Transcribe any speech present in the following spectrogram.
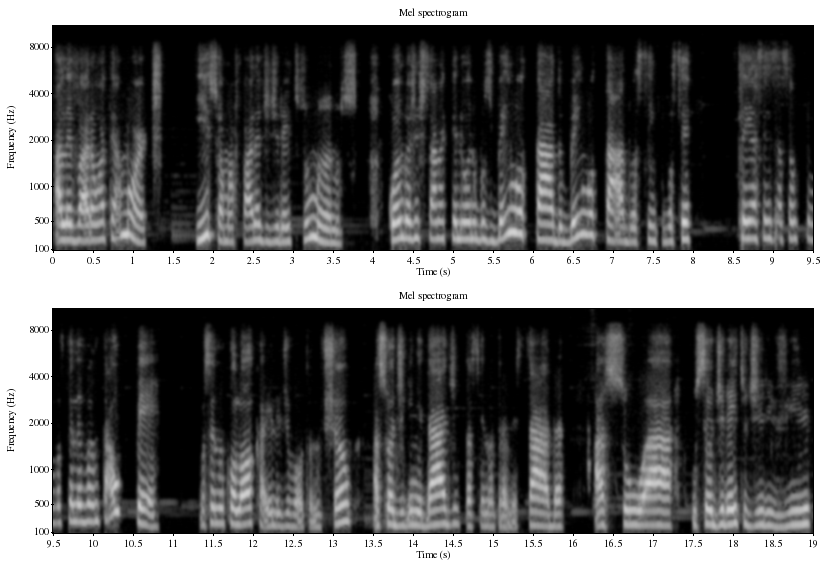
a levaram até a morte. Isso é uma falha de direitos humanos. Quando a gente está naquele ônibus bem lotado, bem lotado, assim, que você tem a sensação que você levantar o pé você não coloca ele de volta no chão, a sua dignidade está sendo atravessada, a sua, o seu direito de ir e vir,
